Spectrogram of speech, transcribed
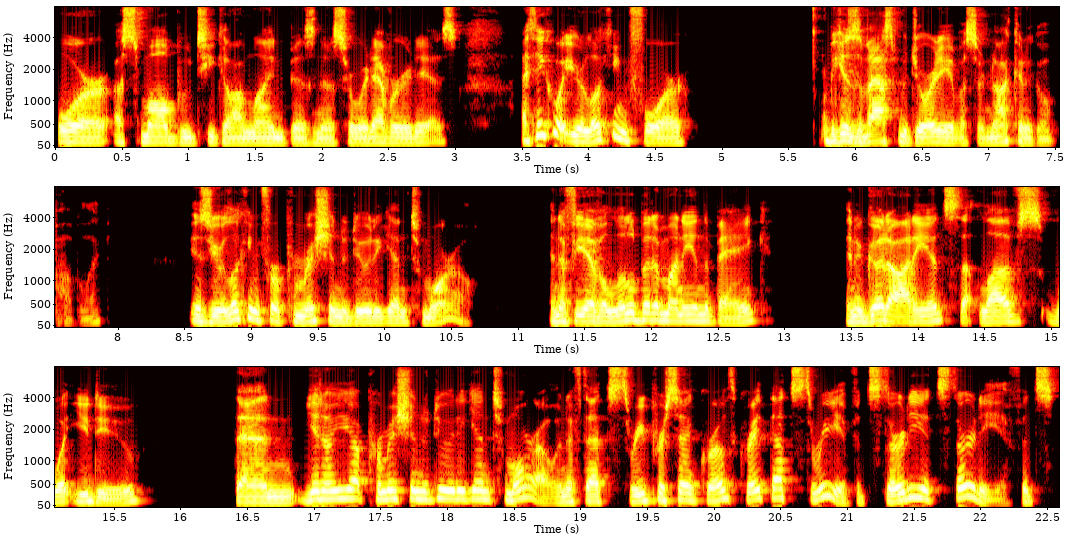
or a small boutique online business or whatever it is, I think what you're looking for, because the vast majority of us are not going to go public, is you're looking for permission to do it again tomorrow. And if you have a little bit of money in the bank and a good audience that loves what you do, then you know you got permission to do it again tomorrow. And if that's 3% growth great that's 3 if it's 30 it's 30 if it's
